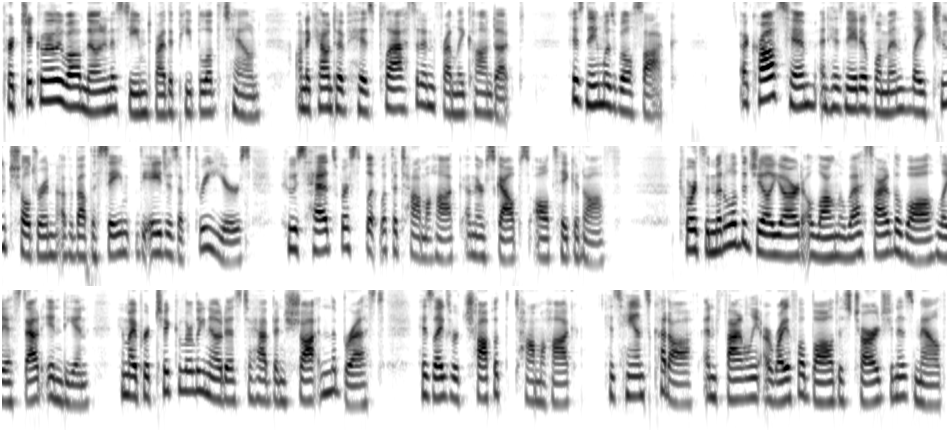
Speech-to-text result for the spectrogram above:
particularly well known and esteemed by the people of the town on account of his placid and friendly conduct. His name was Wilsock. Across him and his native woman lay two children of about the same the ages of three years, whose heads were split with a tomahawk and their scalps all taken off. Towards the middle of the jail yard, along the west side of the wall, lay a stout Indian, whom I particularly noticed to have been shot in the breast. His legs were chopped with the tomahawk, his hands cut off, and finally a rifle ball discharged in his mouth,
